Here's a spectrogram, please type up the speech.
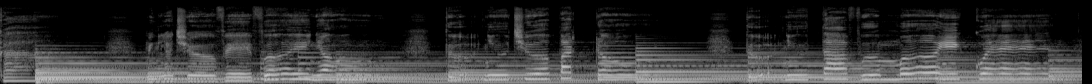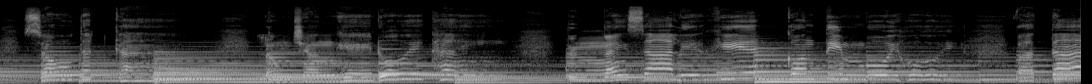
cả. Mình lại trở về với nhau, tựa như chưa bắt đầu. Tựa như ta vừa mới quen sau tất cả. Lòng chẳng hề đổi thay. Từng ngày xa lìa khiến con tim bồi hồi và ta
